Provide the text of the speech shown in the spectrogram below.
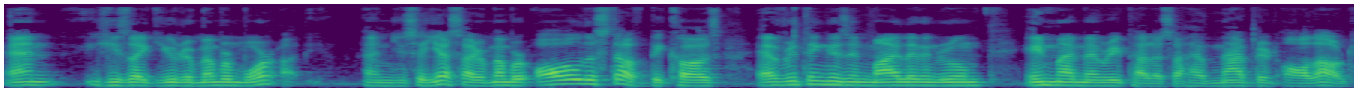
And he's like, You remember more? And you say, Yes, I remember all the stuff because everything is in my living room, in my memory palace. I have mapped it all out.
